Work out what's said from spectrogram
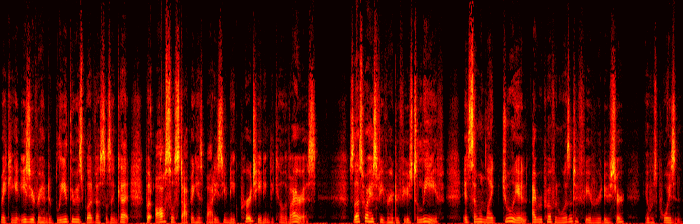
making it easier for him to bleed through his blood vessels and gut, but also stopping his body's unique purge heating to kill the virus. So that's why his fever had refused to leave. In someone like Julian, ibuprofen wasn't a fever reducer, it was poison.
